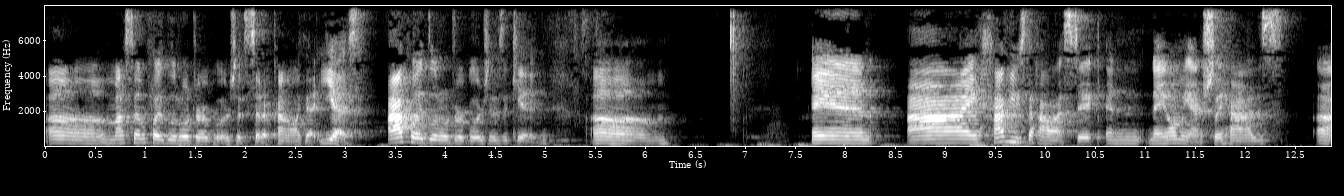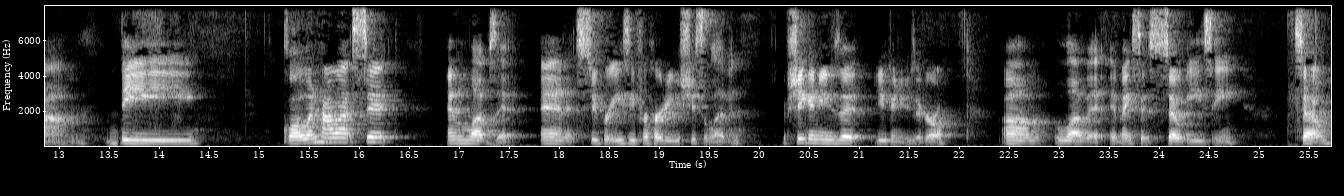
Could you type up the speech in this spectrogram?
Um, my son played Little Dribblers. It's set up kind of like that. Yes, I played Little Dribblers as a kid. Um, and I have used the highlight stick, and Naomi actually has um, the glow and highlight stick and loves it. And it's super easy for her to use. She's 11. If she can use it, you can use it, girl. Um, love it. It makes it so easy. So,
